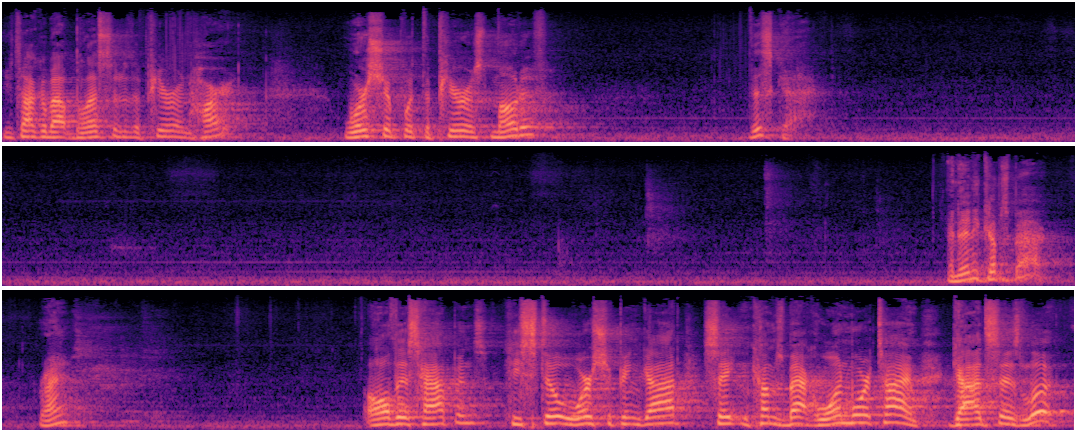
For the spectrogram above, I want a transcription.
You talk about blessed are the pure in heart, worship with the purest motive. This guy. And then he comes back, right? All this happens. He's still worshiping God. Satan comes back one more time. God says, Look,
